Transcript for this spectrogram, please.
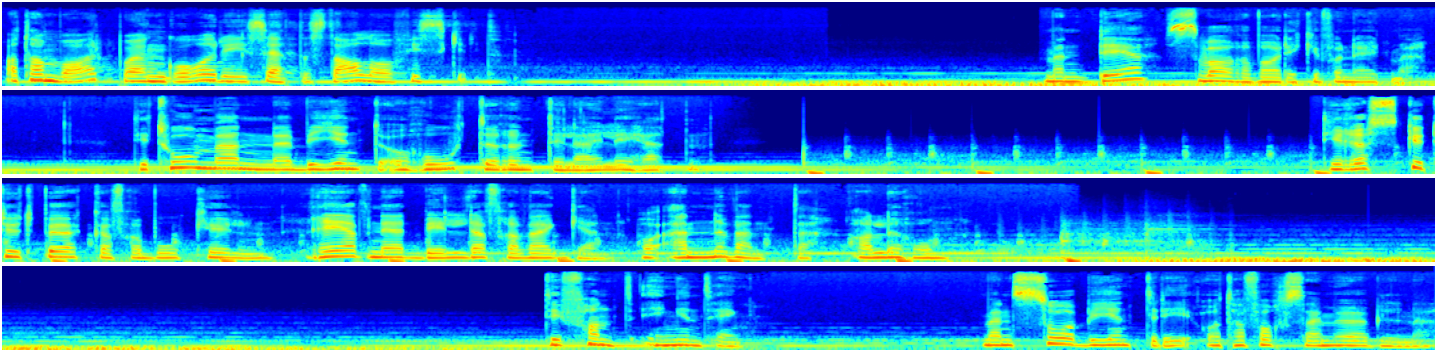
At han var på en gård i Setesdal og fisket. Men det svaret var de ikke fornøyd med. De to mennene begynte å rote rundt i leiligheten. De røsket ut bøker fra bokhyllen, rev ned bilder fra veggen og endevendte alle rom. De fant ingenting. Men så begynte de å ta for seg møblene.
